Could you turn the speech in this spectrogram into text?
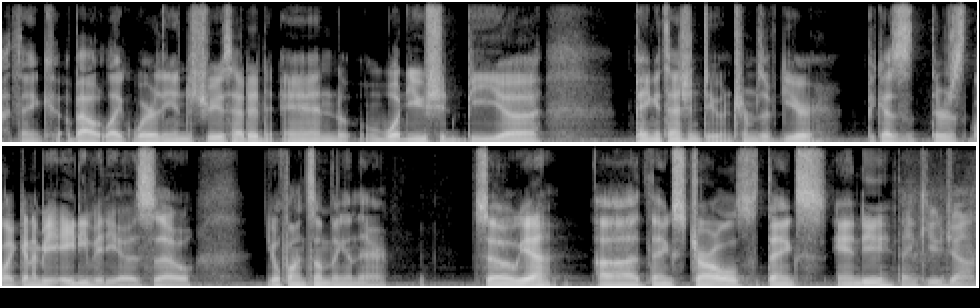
I think, about like where the industry is headed and what you should be uh, paying attention to in terms of gear. Because there's like going to be 80 videos, so you'll find something in there. So yeah, uh, thanks Charles. Thanks Andy. Thank you, Jon.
